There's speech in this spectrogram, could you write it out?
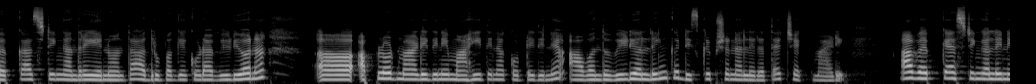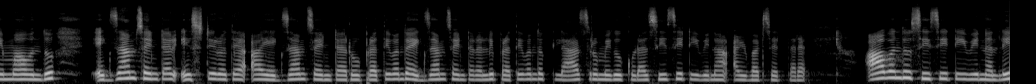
ವೆಬ್ಕಾಸ್ಟಿಂಗ್ ಅಂದರೆ ಏನು ಅಂತ. ಅದ್ರ ಬಗ್ಗೆ ಕೂಡ ವಿಡಿಯೋನ ಅಪ್ಲೋಡ್ ಮಾಡಿದ್ದೀನಿ, ಮಾಹಿತಿನ ಕೊಟ್ಟಿದ್ದೀನಿ. ಆ ಒಂದು ವಿಡಿಯೋ ಲಿಂಕ್ ಡಿಸ್ಕ್ರಿಪ್ಷನಲ್ಲಿರುತ್ತೆ, ಚೆಕ್ ಮಾಡಿ. ಆ ವೆಬ್ಕಾಸ್ಟಿಂಗಲ್ಲಿ ನಿಮ್ಮ ಒಂದು ಎಕ್ಸಾಮ್ ಸೆಂಟರ್ ಎಷ್ಟಿರುತ್ತೆ, ಆ ಎಕ್ಸಾಮ್ ಸೆಂಟರು ಪ್ರತಿಯೊಂದು ಎಕ್ಸಾಮ್ ಸೆಂಟರಲ್ಲಿ ಪ್ರತಿಯೊಂದು ಕ್ಲಾಸ್ ರೂಮಿಗೂ ಕೂಡ ಸಿ ಸಿ ಟಿ ವಿನ ಅಳವಡಿಸಿರ್ತಾರೆ. ಆ ಒಂದು ಸಿ ಸಿ ಟಿ ವಿನಲ್ಲಿ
